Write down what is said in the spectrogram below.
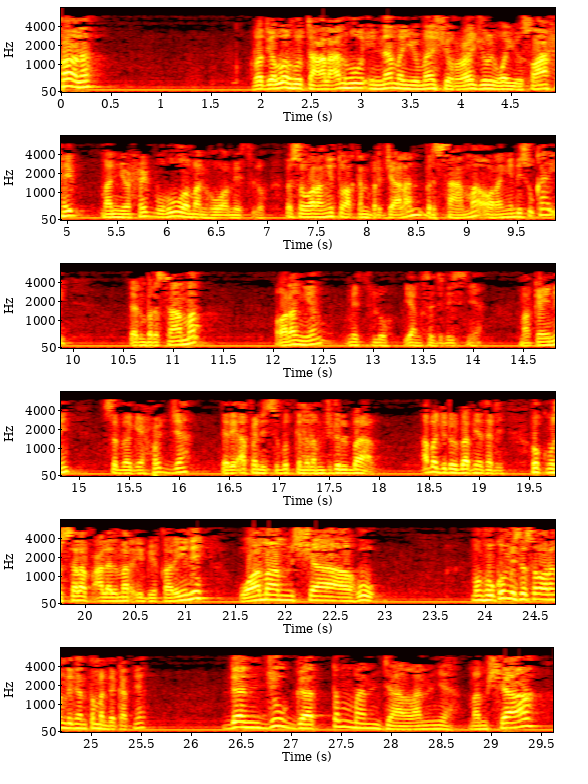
Qala radhiyallahu taala anhu innama yumashir rajul wa yusahib man yuhibbuhu wa man huwa mithluh. Seseorang itu akan berjalan bersama orang yang disukai dan bersama orang yang mithluh yang sejenisnya. Maka ini sebagai hujjah dari apa yang disebutkan dalam judul bab apa judul babnya tadi? Hukum salaf alal mar'i biqarini wa mamsyahu. Menghukumi seseorang dengan teman dekatnya dan juga teman jalannya. Mamsyah,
